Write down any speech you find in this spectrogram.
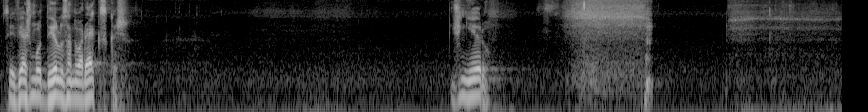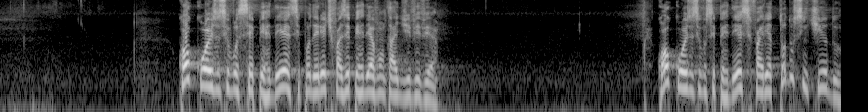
Você vê as modelos anoréxicas. Dinheiro. Qual coisa, se você perdesse, poderia te fazer perder a vontade de viver? Qual coisa, se você perdesse, faria todo o sentido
